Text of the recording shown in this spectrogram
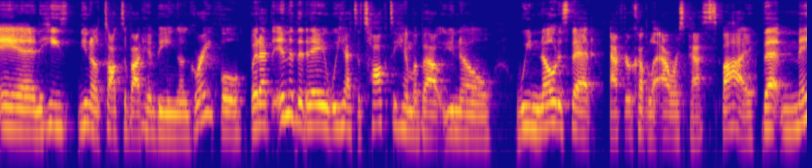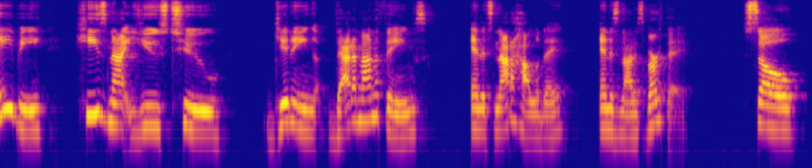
and he you know talked about him being ungrateful. But at the end of the day we had to talk to him about you know we noticed that after a couple of hours passed by that maybe he's not used to getting that amount of things and it's not a holiday and it's not his birthday. So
